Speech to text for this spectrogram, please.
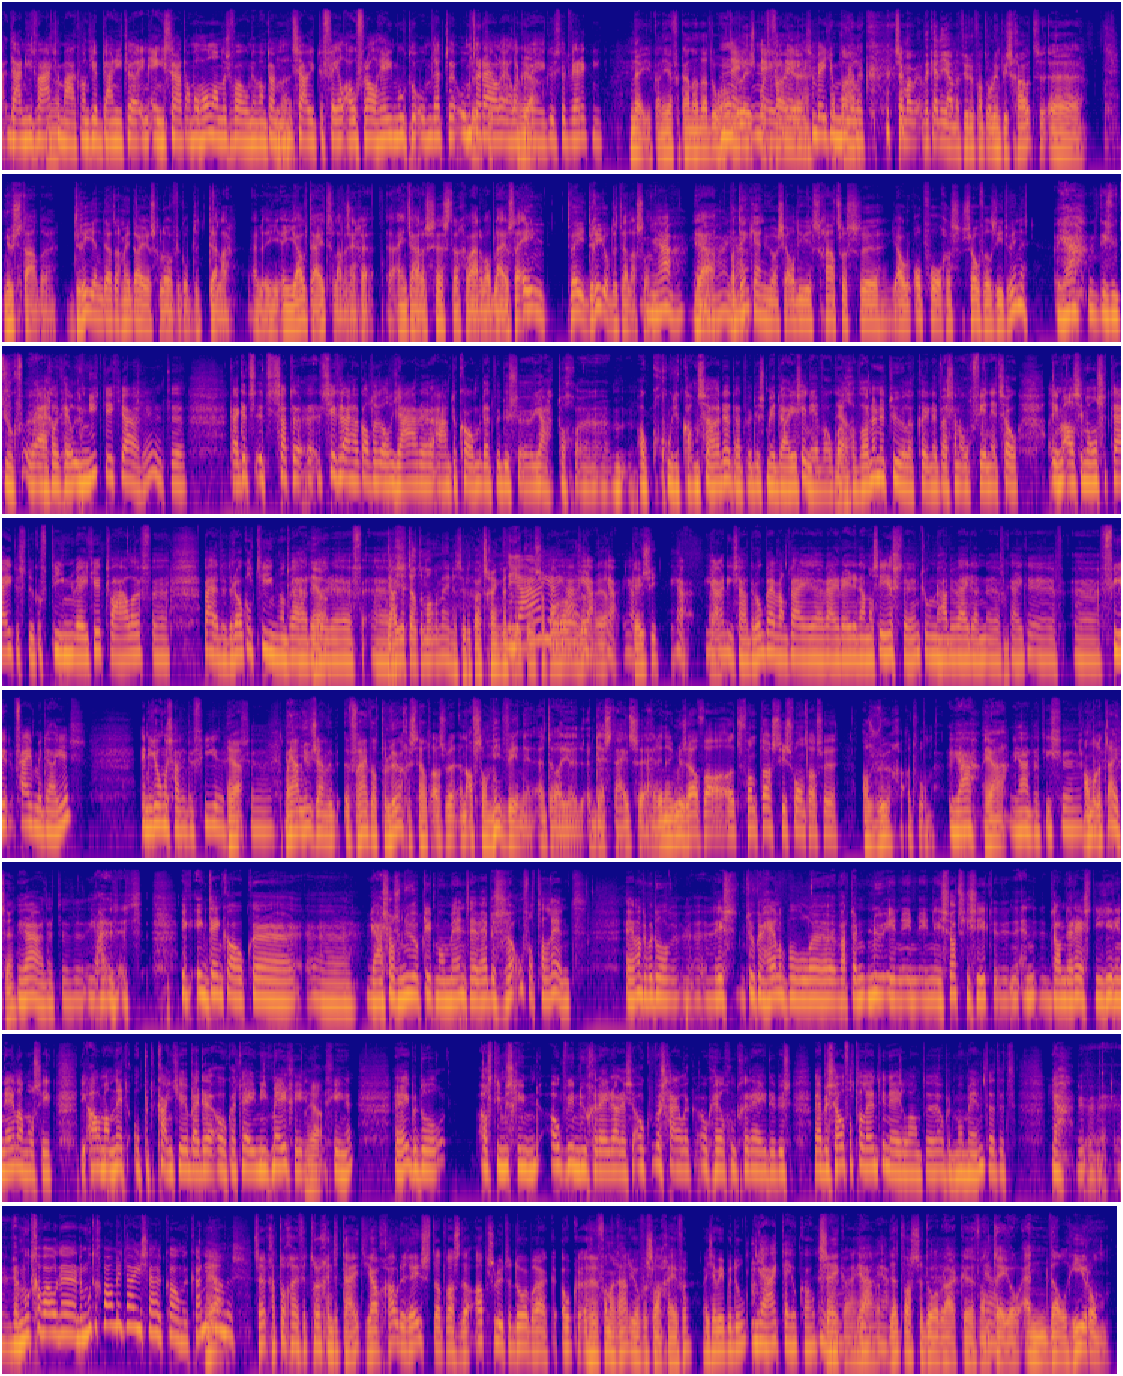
daar niet waar te maken. Want je hebt daar niet in één straat allemaal Hollanders wonen. Want dan zou je te veel overal heen moeten om dat om te, ruilen elke ja. week. Dus dat werkt niet. Nee, je kan niet even Canada door Nee, leesportefeuille nee, nee, dat is een beetje moeilijk. Zeg maar, we kennen jou natuurlijk van het Olympisch goud. Nu staan er 33 medailles, geloof ik, op de teller. En in, jouw tijd, laten we zeggen, eind jaren 60... waren we wel blij als er 1, 2, 3 op de teller stonden. Ja, ja, Ja. ja. Wat denk jij nu als je al die schaatsers, eh, jouw opvolgers, zoveel ziet winnen? Ja, het is natuurlijk eigenlijk heel uniek dit jaar. Hè. Het, eh, kijk, het, het, zat er, het zit er eigenlijk altijd al jaren aan te komen... dat we dus eh, ja, toch eh, ook goede kansen hadden. Dat we dus medailles... en die hebben we ook Ja. wel gewonnen natuurlijk. En het was dan ongeveer net zo in, als in onze tijd. Een stuk of tien, weet je, twaalf. Eh, wij hadden er ook al tien, want wij hadden Ja. er... eh, eh, ja, je telt de mannen mee natuurlijk. Art Schenk met Ja, Rieke, ja, Sapporo ja, en zo. ja, ja, ja. Casey. Ja, ja, die zaten er ook bij, want wij, eh, wij reden dan als eerste. En toen hadden wij dan, eh, even kijken, eh, eh, vier, vijf medailles. En de jongens hadden er vier. Ja. Dus, eh, Maar ja, nu zijn we vrijwel teleurgesteld als we een afstand niet winnen. En terwijl je destijds, eh, herinner ik mezelf wel, het fantastisch vond als we, als we goud wonnen. ja, Ja, ja, dat is... eh, andere tijd hè? Ja, dat, eh, ja het, het- ik, ik denk ook, eh, eh, ja, zoals nu op dit moment, we hebben zoveel talent. Want ik bedoel, eh, er is natuurlijk een heleboel eh, wat er nu in, in, in, in Sochi zit. En dan de rest die hier in Nederland nog zit. Die allemaal net op het kantje bij de OKT niet Ja. meegingen. ik bedoel, als die misschien ook weer nu gereden hadden... is ook waarschijnlijk ook heel goed gereden. Dus we hebben zoveel talent in Nederland eh, op het moment... dat het, ja, er, er, moet gewoon, eh, er moeten gewoon medailles uitkomen. Het kan niet Ja. anders. Zeg, ga toch even terug in de tijd. Jouw gouden race, dat was de absolute doorbraak ook eh, van een radioverslaggever. Weet je wie ik bedoel? Ja, Theo Koop. Zeker, ja. Dat was de doorbraak eh, van. Theo. En wel hierom.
